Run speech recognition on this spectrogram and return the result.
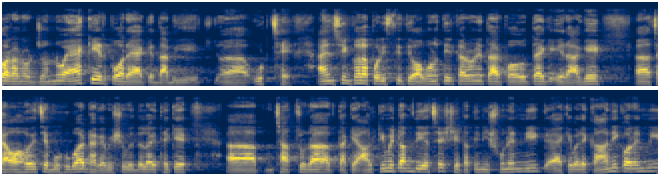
করানোর জন্য একের পর এক দাবি উঠছে। আইন শৃঙ্খলা পরিস্থিতি অবনতির কারণে তার পদত্যাগ এর আগে চাওয়া হয়েছে বহুবার। ঢাকা বিশ্ববিদ্যালয় থেকে ছাত্ররা তাকে আলটিমেটাম দিয়েছে, সেটা তিনি শুনেননি, একেবারে কানই করেননি,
